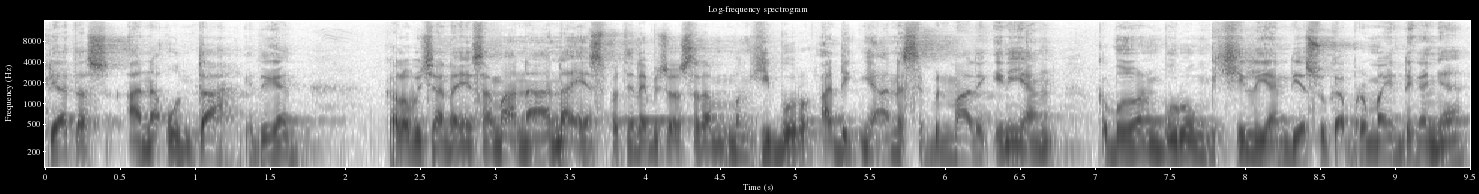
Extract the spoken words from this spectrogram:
di atas anak unta gitu kan. Kalau bercandanya sama anak-anak ya seperti Nabi SAW menghibur adiknya Anas bin Malik ini yang kebetulan burung kecil yang dia suka bermain dengannya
